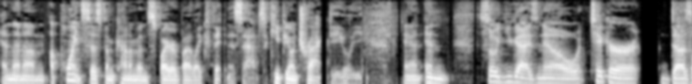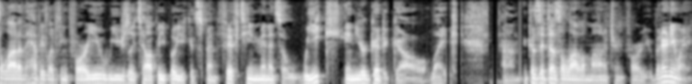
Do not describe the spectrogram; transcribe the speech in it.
and then um, a point system kind of inspired by like fitness apps to keep you on track daily. And and so you guys know, Tykr does a lot of the heavy lifting for you. We usually tell people you could spend 15 minutes a week and you're good to go, like um, because it does a lot of the monitoring for you. But anyway,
